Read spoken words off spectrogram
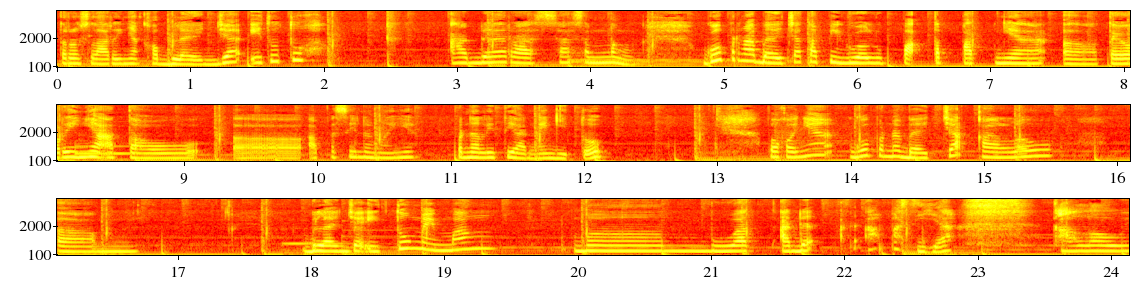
terus larinya ke belanja itu tuh ada rasa seneng. Gue pernah baca tapi gue lupa tepatnya uh, teorinya atau uh, apa sih namanya penelitiannya gitu. Pokoknya gue pernah baca kalau um, belanja itu memang membuat ada, ada apa sih ya? Kalau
